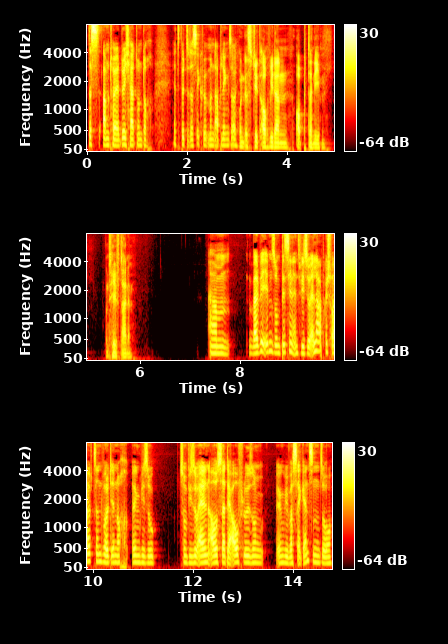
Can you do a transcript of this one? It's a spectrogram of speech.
das Abenteuer durch hat und doch jetzt bitte das Equipment ablegen soll. Und es steht auch wieder ein Ob daneben und hilft einem. Ähm, weil wir eben so ein bisschen ins Visuelle abgeschweift sind, wollt ihr noch irgendwie so zum Visuellen außer der Auflösung irgendwie was ergänzen? So,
